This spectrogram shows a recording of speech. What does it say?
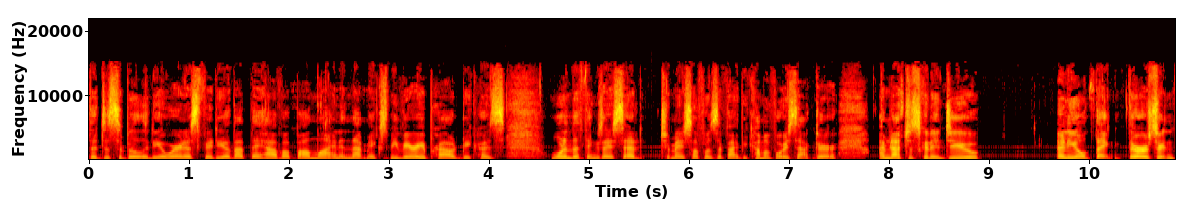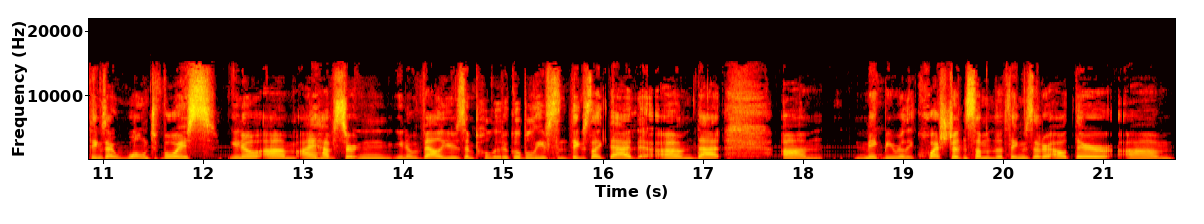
the disability awareness video that they have up online, and that makes me very proud because one of the things I said to myself was, if I become a voice actor, I'm not just going to do any old thing. There are certain things I won't voice. You know, um, I have certain you know values and political beliefs and things like that um, that um, make me really question some of the things that are out there um,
